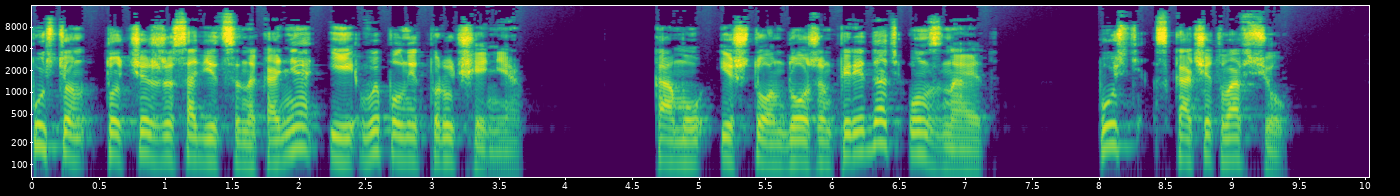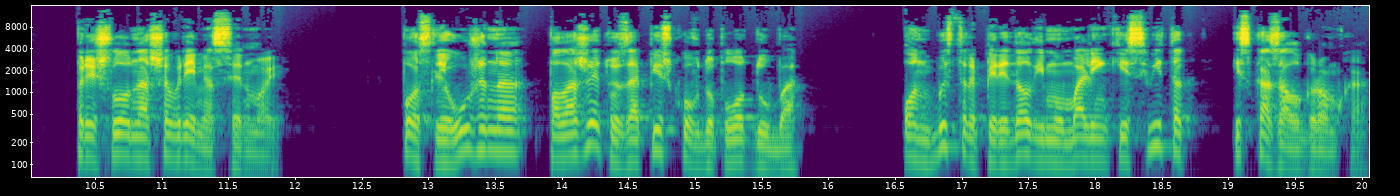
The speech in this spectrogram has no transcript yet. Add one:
Пусть он тотчас же садится на коня и выполнит поручение. Кому и что он должен передать, он знает. Пусть скачет вовсю. Пришло наше время, сын мой. После ужина положи эту записку в дупло дуба. Он быстро передал ему маленький свиток и сказал громко.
